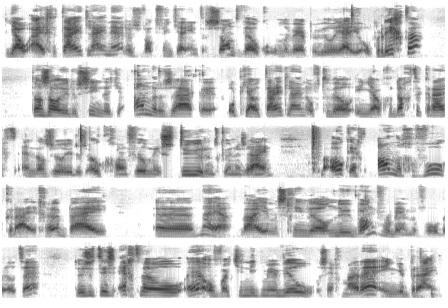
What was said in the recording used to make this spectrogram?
jouw eigen tijdlijn. Hè? Dus wat vind jij interessant? Welke onderwerpen wil jij je oprichten? Dan zal je dus zien dat je andere zaken op jouw tijdlijn, oftewel in jouw gedachten krijgt. En dan zul je dus ook gewoon veel meer sturend kunnen zijn. Maar ook echt ander gevoel krijgen bij, uh, nou ja, waar je misschien wel nu bang voor bent bijvoorbeeld. Hè? Dus het is echt wel, hè, of wat je niet meer wil, zeg maar, hè, in je brein.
